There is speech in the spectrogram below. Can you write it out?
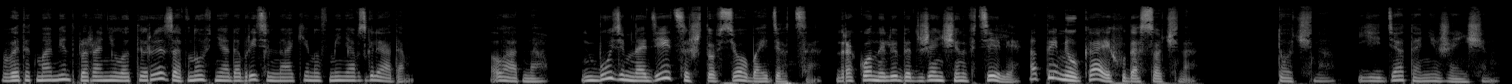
В этот момент проронила Тереза, вновь неодобрительно окинув меня взглядом. «Ладно, Будем надеяться, что все обойдется. Драконы любят женщин в теле, а ты мелка и худосочна. — Точно, едят они женщин.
